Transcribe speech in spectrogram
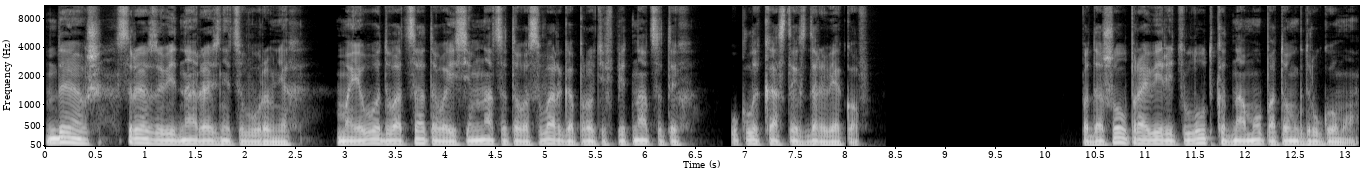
Да уж, сразу видна разница в уровнях. Моего двадцатого и семнадцатого сварга против пятнадцатых у клыкастых здоровяков. Подошел проверить лут к одному, потом к другому.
